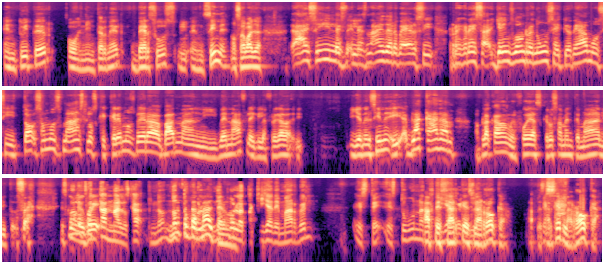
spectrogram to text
en Twitter o en internet versus en cine. O sea, vaya, ay, sí, el, el Snyderverse y regresa, James Gunn renuncia y te odiamos y somos más los que queremos ver a Batman y Ben Affleck y la fregada. Y, en el cine, y Black Adam, a Black Adam me fue asquerosamente mal y todo. O sea, es como no le fue tan mal, o sea, no, no, tuvo, tan mal, no tuvo la taquilla de Marvel, este, estuvo una A pesar que es la roca, a pesar que es la roca.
